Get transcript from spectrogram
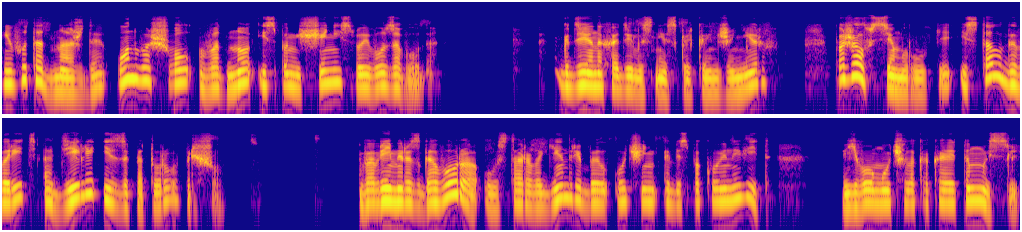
И вот однажды он вошел в одно из помещений своего завода, где находилось несколько инженеров, пожал всем руки и стал говорить о деле, из-за которого пришел. Во время разговора у старого Генри был очень обеспокоенный вид. Его мучила какая-то мысль.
